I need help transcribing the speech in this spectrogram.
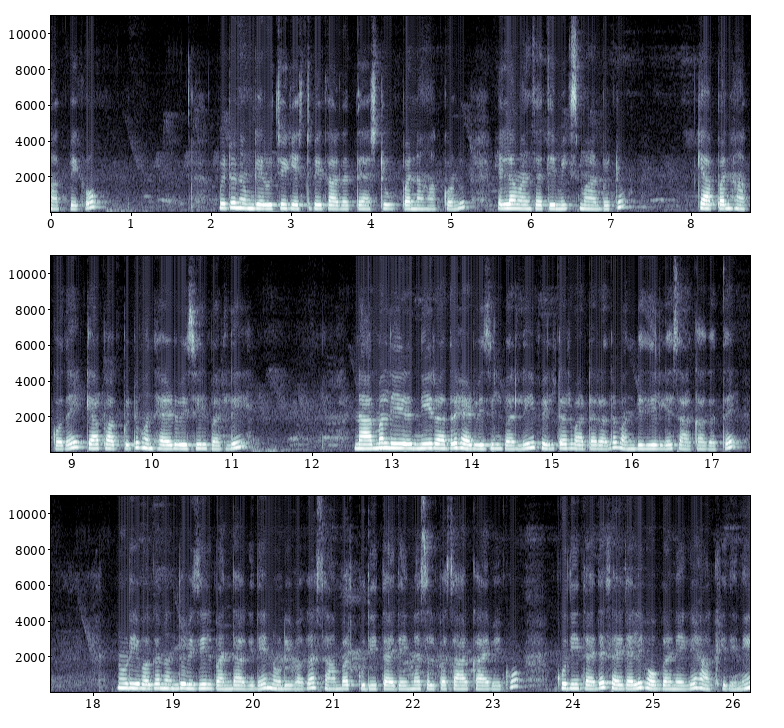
ಹಾಕಬೇಕು. ಬಿಟ್ಟು ನಮಗೆ ರುಚಿಗೆ ಎಷ್ಟು ಬೇಕಾಗುತ್ತೆ ಅಷ್ಟು ಉಪ್ಪನ್ನು ಹಾಕ್ಕೊಂಡು ಎಲ್ಲ ಒಂದ್ಸತಿ ಮಿಕ್ಸ್ ಮಾಡಿಬಿಟ್ಟು ಕ್ಯಾಪನ್ನು ಹಾಕೋದೆ, ಕ್ಯಾಪ್ ಹಾಕಿಬಿಟ್ಟು ಒಂದು ಎರಡು ವಿಸಿಲ್ ಬರಲಿ. ನಾರ್ಮಲ್ ನೀರು ನೀರಾದರೆ ಎರಡು ವಿಸಿಲ್ ಬರಲಿ, ಫಿಲ್ಟರ್ ವಾಟರ್ ಆದರೆ ಒಂದು ವಿಸಿಲ್ಗೆ ಸಾಕಾಗುತ್ತೆ. ನೋಡಿ, ಇವಾಗ ನಂದು ವಿಸಿಲ್ ಬಂದಾಗಿದೆ. ನೋಡಿ, ಇವಾಗ ಸಾಂಬಾರು ಕುದೀತಾ ಇದೆ. ಇನ್ನೂ ಸ್ವಲ್ಪ ಸಾರು ಕಾಯಬೇಕು. ಕುದೀತಾ ಇದೆ. ಸೈಡಲ್ಲಿ ಒಗ್ಗರಣೆಗೆ ಹಾಕಿದ್ದೀನಿ.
